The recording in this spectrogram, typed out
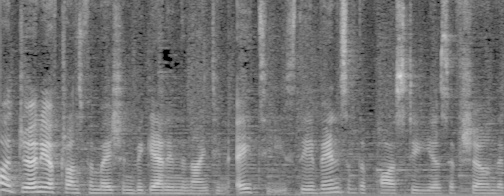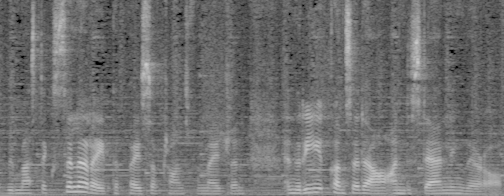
our journey of transformation began in the 1980s, the events of the past two years have shown that we must accelerate the pace of transformation and reconsider our understanding thereof.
